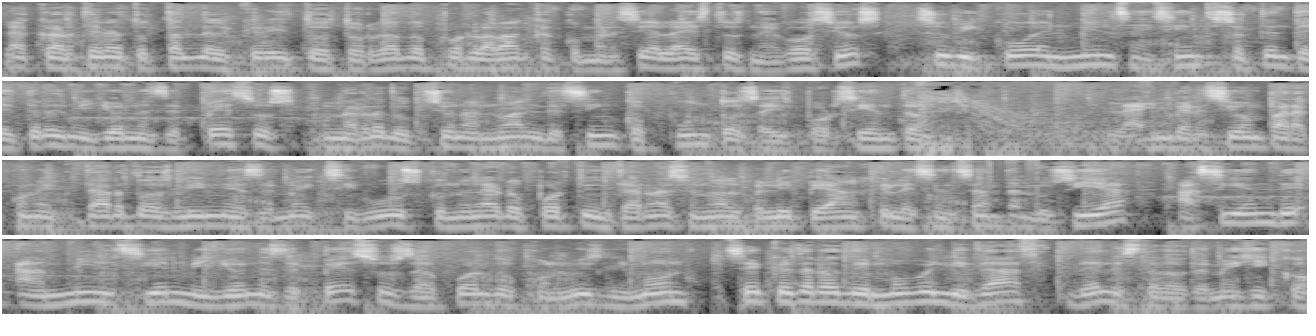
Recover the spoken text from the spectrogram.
La cartera total del crédito otorgado por la banca comercial a estos negocios se ubicó en 1.673 millones de pesos, una reducción anual de 5.6%. La inversión para conectar dos líneas de Mexibus con el Aeropuerto Internacional Felipe Ángeles en Santa Lucía asciende a 1.100 millones de pesos, de acuerdo con Luis Limón, secretario de Movilidad del Estado de México.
